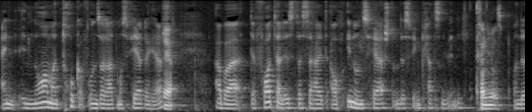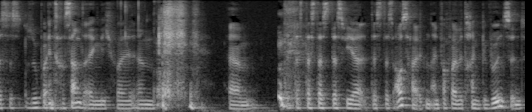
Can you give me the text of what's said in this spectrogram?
ein enormer Druck auf unsere Atmosphäre herrscht. Ja. Aber der Vorteil ist, dass er halt auch in uns herrscht und deswegen platzen wir nicht. Grandios. Und das ist super interessant eigentlich, weil ähm, ähm, dass, dass, dass, dass wir dass das aushalten, einfach weil wir dran gewöhnt sind.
